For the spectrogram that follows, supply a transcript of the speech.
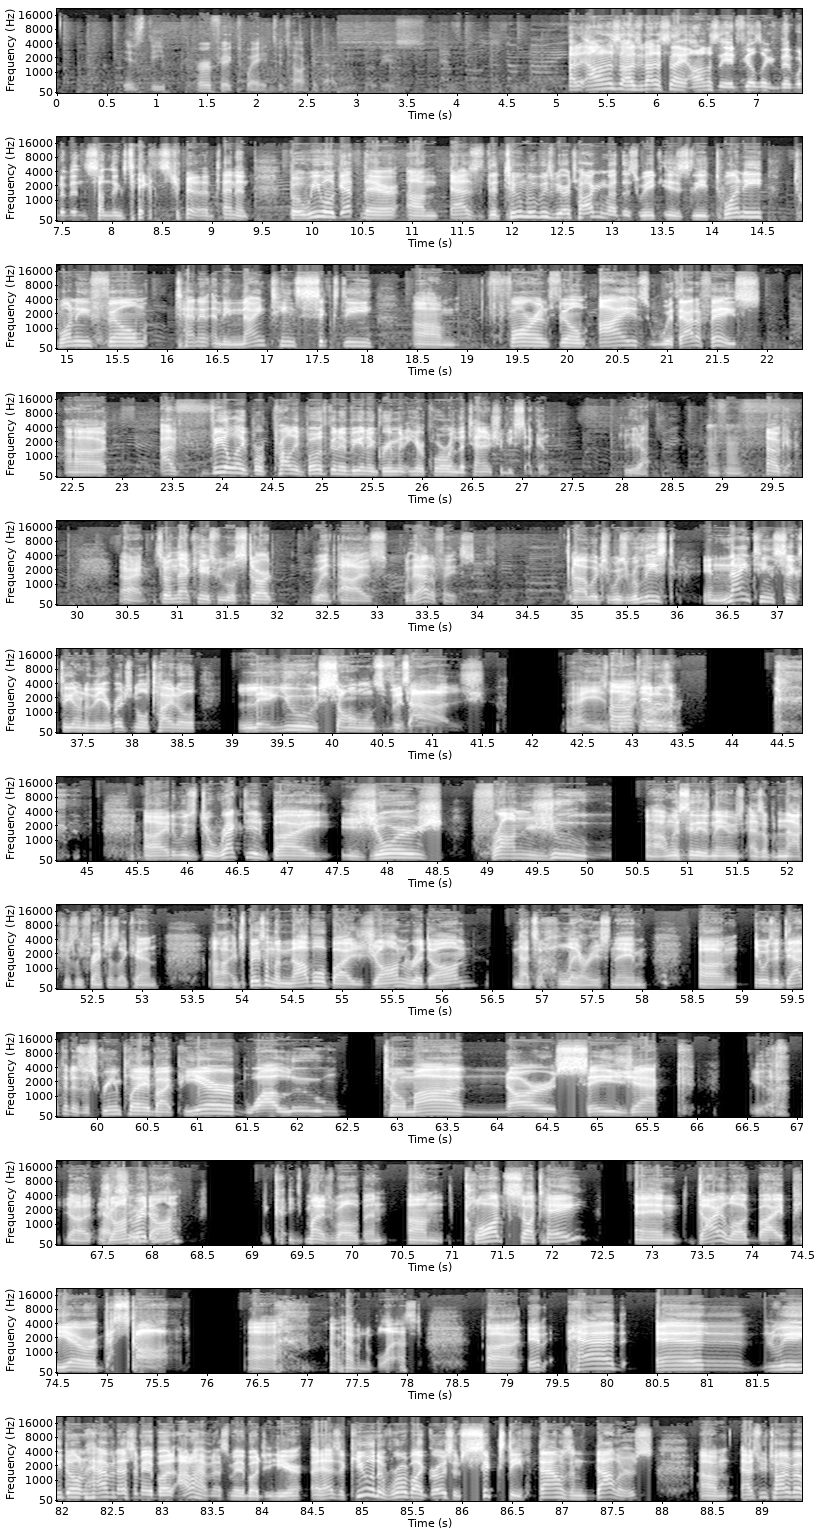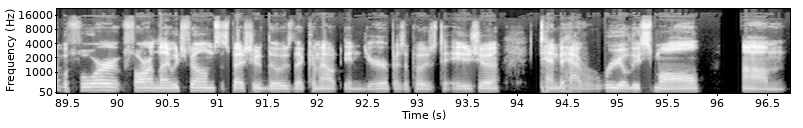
is the perfect way to talk about these movies. I, honestly, I was about to say, honestly, it feels like that would have been something taken straight out of Tenet, but we will get there. Um, as the two movies we are talking about this week is the 2020 film Tenet and the 1960 um, foreign film Eyes Without a Face. Uh, I feel like we're probably both going to be in agreement here, Corwin. The Tenet should be second. Yeah. Mm-hmm. Okay. All right. So in that case, we will start with Eyes Without a Face, uh, which was released in 1960 under the original title Les Yeux Sans Visage. He's Uh, it is a. uh, it was directed by Georges Franju. Uh, I'm going to say these names as obnoxiously French as I can. Uh, it's based on the novel by Jean Redon. That's a hilarious name. Um, it was adapted as a screenplay by Pierre Boileau, Thomas Narcejac, yeah, uh, Jean? Redon. Might as well have been. Um, Claude Sautet and dialogue by Pierre Gascar. Uh, I'm having a blast. Uh, it had, and we don't have an estimated budget. I don't have an estimated budget here. It has a cumulative worldwide gross of sixty thousand dollars. Um, as we talked about before, foreign language films, especially those that come out in Europe as opposed to Asia, tend to have really small um,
